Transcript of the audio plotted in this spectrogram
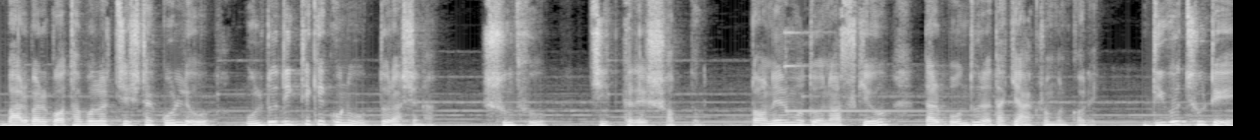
বারবার কথা বলার চেষ্টা করলেও উল্টো দিক থেকে কোনো উত্তর আসে না। শুধু চিৎকারের শব্দ। টনের মতো নাসকেও তার বন্ধুরা তাকে আক্রমণ করে। দিব ছুটে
